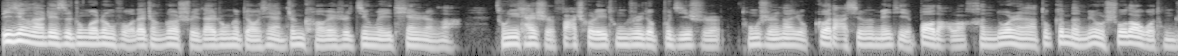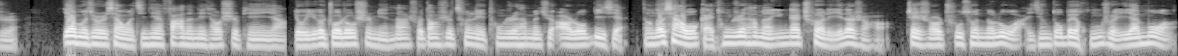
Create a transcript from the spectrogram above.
毕竟呢，这次中国政府在整个水灾中的表现，真可谓是惊为天人了。从一开始发撤离通知就不及时，同时呢，有各大新闻媒体报道了很多人啊都根本没有收到过通知。要么就是像我今天发的那条视频一样，有一个涿州市民呢说，当时村里通知他们去二楼避险，等到下午改通知他们应该撤离的时候，这时候出村的路啊已经都被洪水淹没了，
